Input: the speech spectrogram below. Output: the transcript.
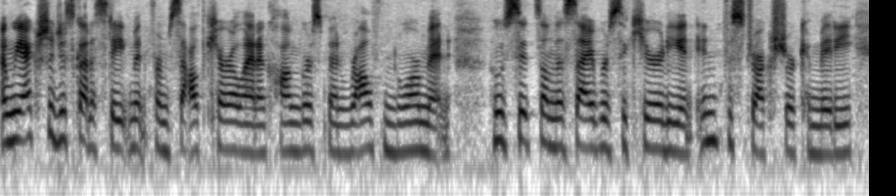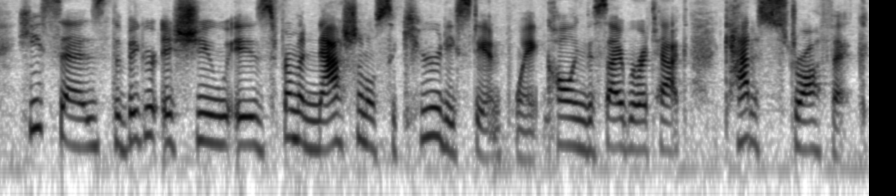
And we actually just got a statement from South Carolina Congressman Ralph Norman, who sits on the Cybersecurity and Infrastructure Committee. He says the bigger issue is from a national security standpoint, calling the cyber attack catastrophic.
